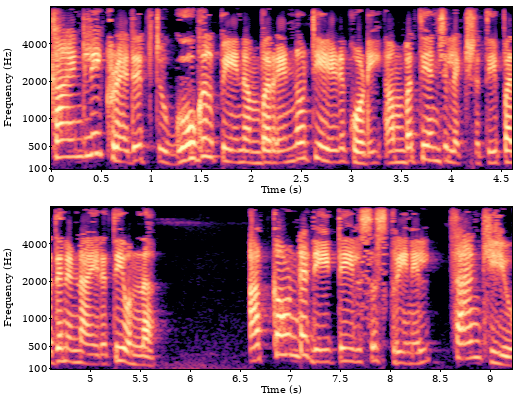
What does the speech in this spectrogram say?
Kindly credit to Google Pay number എണ്ണൂറ്റിയേഴ് കോടി അമ്പത്തിയഞ്ച് ലക്ഷത്തി പതിനെണ്ണായിരത്തി ഒന്ന്. അക്കൗണ്ട് ഡീറ്റെയിൽസ് സ്ക്രീനിൽ താങ്ക് യു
